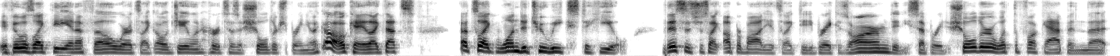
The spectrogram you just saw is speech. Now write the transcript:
if it was like the NFL where it's like, oh, Jalen Hurts has a shoulder sprain, you're like, oh, okay, like that's that's like one to two weeks to heal. This is just like upper body. It's like, did he break his arm? Did he separate his shoulder? What the fuck happened that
